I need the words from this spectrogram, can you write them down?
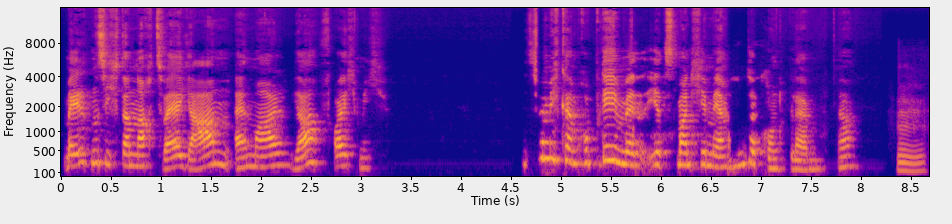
melden sich dann nach zwei Jahren einmal, ja, freue ich mich. Ist für mich kein Problem, wenn jetzt manche mehr im Hintergrund bleiben, ja. Mhm.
